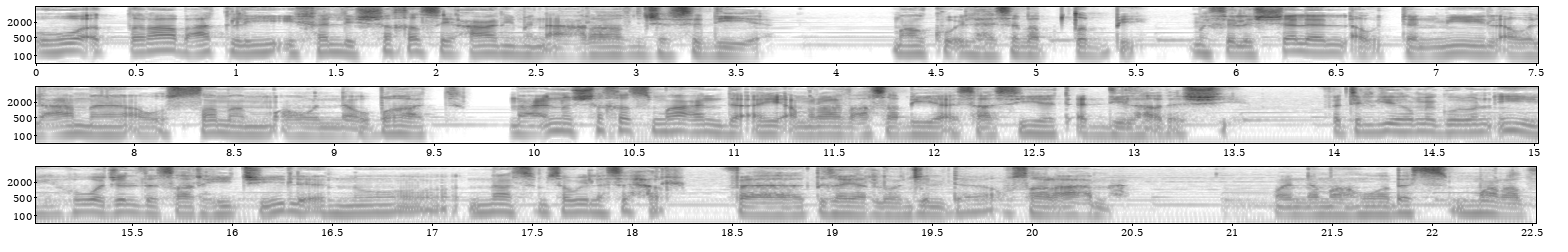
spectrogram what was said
وهو اضطراب عقلي يخلي الشخص يعاني من أعراض جسدية. ماكو إلها سبب طبي مثل الشلل أو التنميل أو العمى أو الصمم أو النوبات. مع أنه الشخص ما عنده أي أمراض عصبية أساسية تؤدي لهذا الشيء. فتلقيهم يقولون إيه هو جلده صار هيجي لأنه الناس مسوي له سحر فتغير لون جلده أو صار أعمى. وإنما هو بس مرض.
